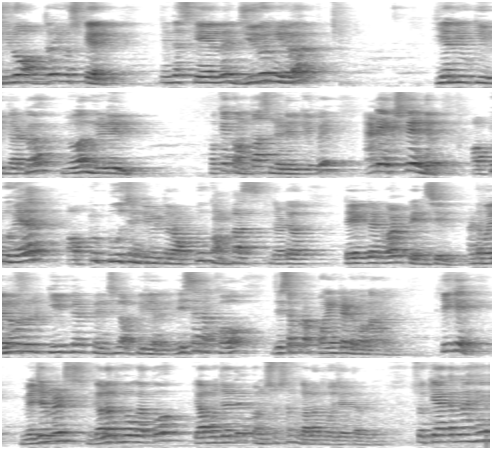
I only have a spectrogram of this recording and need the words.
zero of the your scale in the scale zero near here you keep that your needle okay compass needle keep it and extend it up to here up to 2 cm, up to compass that uh, take that what pencil and whenever you keep that pencil up to here ऐसा रखो जैसे अपना पॉइंटेड होना है ठीक है मेजरमेंट्स गलत होगा तो क्या हो जाता है कंस्ट्रक्शन गलत हो जाता है सो क्या करना है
